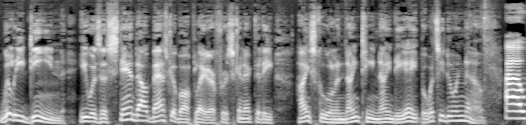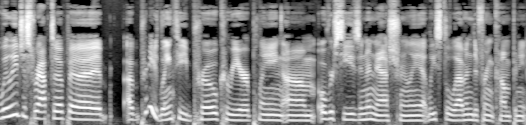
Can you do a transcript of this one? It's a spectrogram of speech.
Willie Dean. He was a standout basketball player for Schenectady High School in 1998. But what's he doing now? Uh, Willie just wrapped up a, a pretty lengthy pro career playing um, overseas internationally, at least 11 different company,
